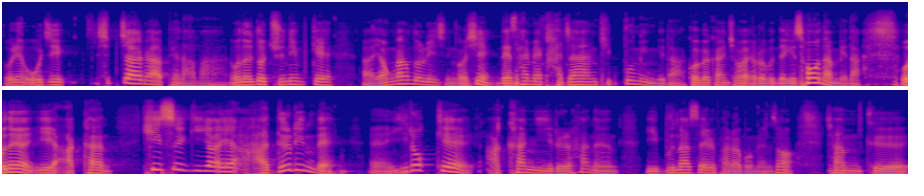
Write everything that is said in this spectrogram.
우리는 오직 십자가 앞에 남아 오늘도 주님께 아, 영광 돌리신 것이 내 삶의 가장 기쁨입니다. 고백하는 저와 여러분들에게 소원합니다. 오늘 이 악한 히스기야의 아들인데 예, 이렇게 악한 일을 하는 이 문하세를 바라보면서 참 그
